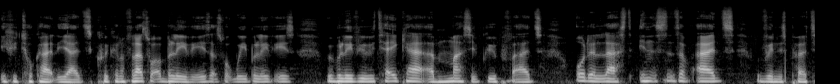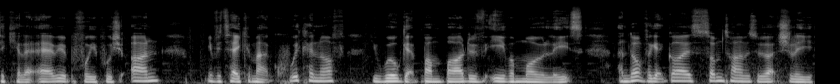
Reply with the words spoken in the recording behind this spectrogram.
if you took out the ads quick enough. And that's what I believe it is. That's what we believe it is. We believe if you take out a massive group of ads or the last instance of ads within this particular area before you push on, if you take them out quick enough, you will get bombarded with even more elites. And don't forget, guys, sometimes there's actually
